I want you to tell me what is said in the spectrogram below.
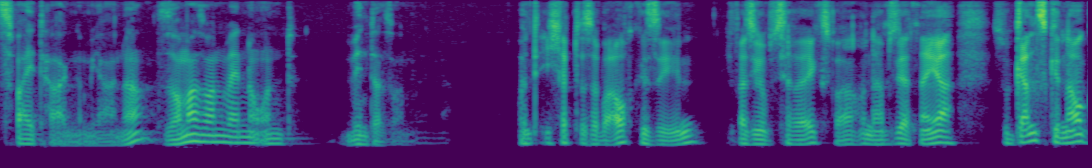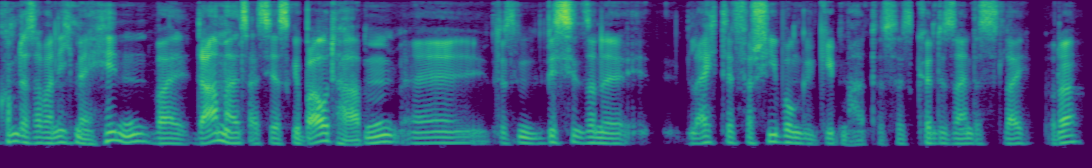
zwei Tagen im Jahr, ne? Sommersonnenwende und Wintersonnenwende. Und ich habe das aber auch gesehen. Ich weiß nicht, ob es Terra X war. Und da haben sie gesagt, naja, so ganz genau kommt das aber nicht mehr hin, weil damals, als sie das gebaut haben, äh, das ein bisschen so eine leichte Verschiebung gegeben hat. Das heißt, könnte sein, dass es leicht, oder?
